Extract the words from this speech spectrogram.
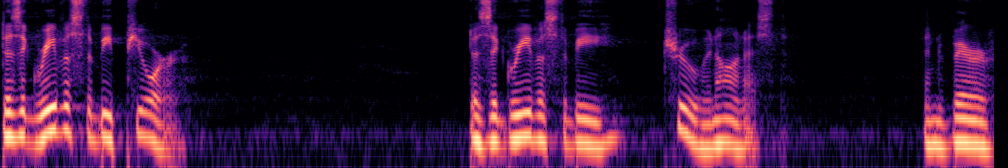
Does it grieve us to be pure? Does it grieve us to be true and honest and bear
